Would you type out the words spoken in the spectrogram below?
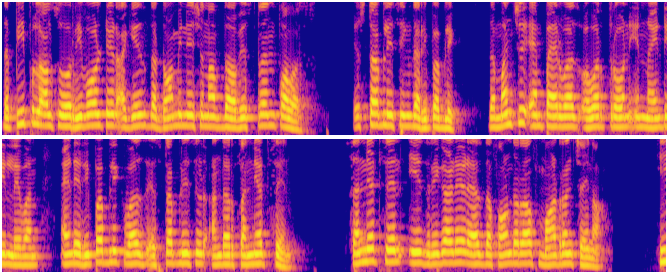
The people also revolted against the domination of the western powers establishing the republic. The Manchu Empire was overthrown in 1911 and a republic was established under Sun Yat-sen. Sun Yat-sen is regarded as the founder of modern China. He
